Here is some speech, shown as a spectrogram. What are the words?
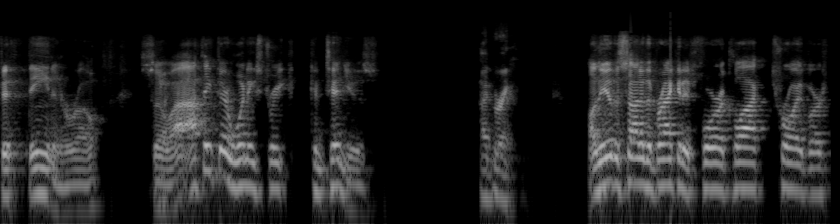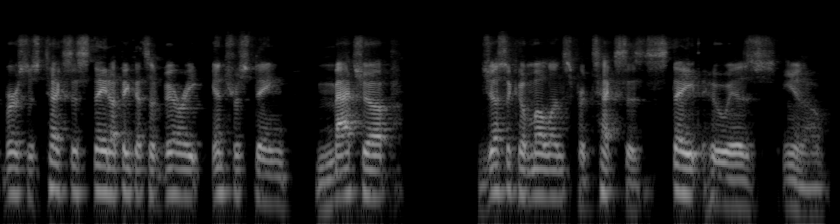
Fifteen in a row. So I, I think their winning streak continues. I agree. On the other side of the bracket at four o'clock, Troy versus Texas State. I think that's a very interesting matchup. Jessica Mullins for Texas State, who is, you know,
